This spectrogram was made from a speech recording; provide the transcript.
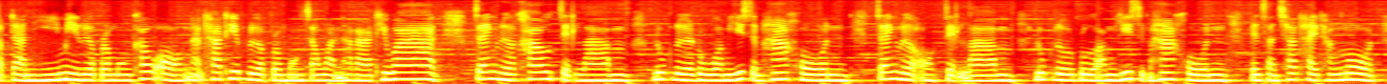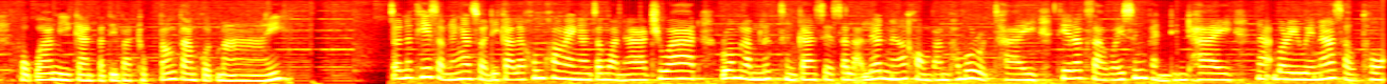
สัปดาห์นี้มีเรือประมงเข้าออกณท่าเทียบเรือประมงจังหวัดนราธิวาส แจ้งเรือเข้า 7 ลำ ลูกเรือรวม 25 คน แจ้งเรือออก 7 ลำ ลูกเรือรวม 25 คน เป็นสัญชาติไทยทั้งหมด พบว่ามีการปฏิบัติถูกต้องตามกฎหมาย เจ้าหน้าที่สำนักงานสวัสดิการและคุ้มครองแรงงานจังหวัดนราธิวาสร่วมลำลึกถึงการเสียสละเลือดเนื้อของบรรพบุรุษไทย ที่รักษาไว้ซึ่งแผ่นดินไทย ณบริเวณหน้าเสาธง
